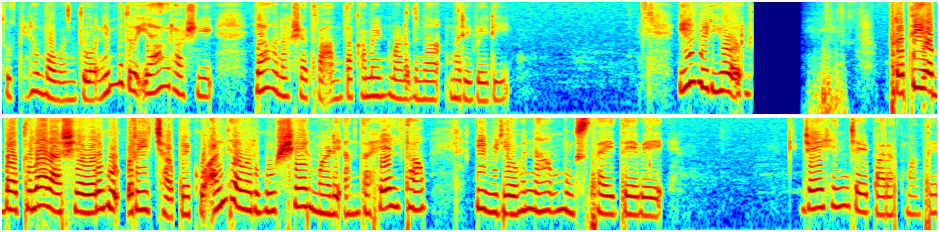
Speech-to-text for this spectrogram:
ಸುಖಿನೋ ಭವಂತು. ನಿಮ್ಮದು ಯಾವ ರಾಶಿ, ಯಾವ ನಕ್ಷತ್ರ ಅಂತ ಕಮೆಂಟ್ ಮಾಡೋದನ್ನ ಮರಿಬೇಡಿ. ಈ ವಿಡಿಯೋ ಪ್ರತಿಯೊಬ್ಬ ತುಲಾ ರಾಶಿಯವರಿಗೂ ರೀಚ್ ಆಗಬೇಕು ಅಲ್ಲಿಯವರೆಗೂ ಶೇರ್ ಮಾಡಿ ಅಂತ ಹೇಳ್ತಾ ಈ ವಿಡಿಯೋವನ್ನು ಮುಗಿಸ್ತಾ ಇದ್ದೇವೆ. ಜೈ ಹಿಂದ್, ಜೈ ಭಾರತ್ ಮಾತೆ.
